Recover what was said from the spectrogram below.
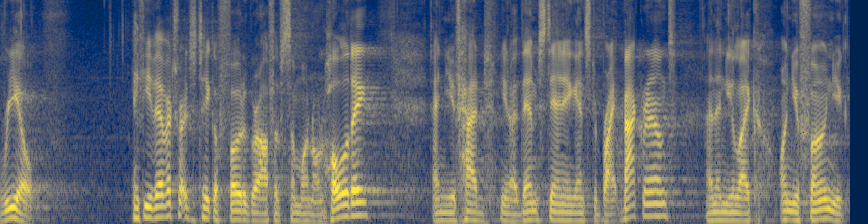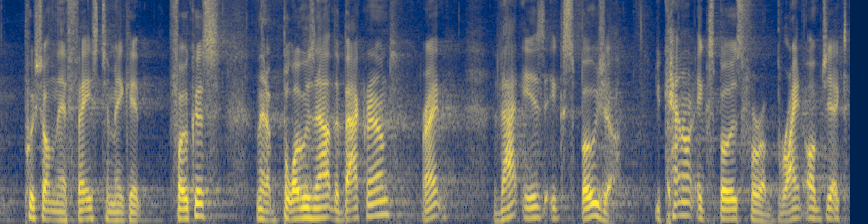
real. If you've ever tried to take a photograph of someone on holiday, and you've had you know, them standing against a bright background, and then you're like, on your phone, you push on their face to make it focus, and then it blows out the background, right? That is exposure. You cannot expose for a bright object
